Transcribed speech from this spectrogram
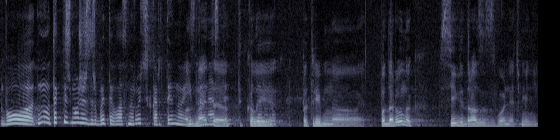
Бо ну так ти ж можеш зробити власноруч картину і знаєте, принести. от коли подарунок. потрібно подарунок, всі відразу дзвонять мені.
